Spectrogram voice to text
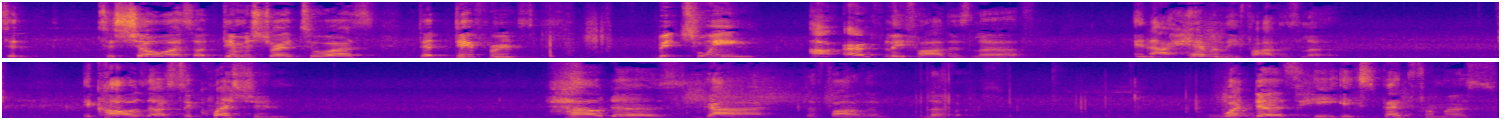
to, to show us or demonstrate to us the difference between our earthly father's love and our heavenly father's love. It calls us to question how does God the Father love us? What does He expect from us?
